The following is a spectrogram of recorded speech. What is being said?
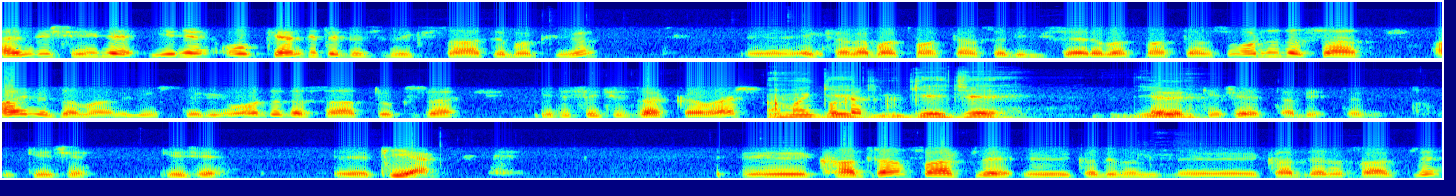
endişeyle yine o kendi tepesindeki saate bakıyor. Ee, ekrana bakmaktansa, bilgisayara bakmaktansa. Orada da saat aynı zamanı gösteriyor. Orada da saat 9'a 7-8 dakika var. Ama ge Fakat, gece değil evet, mi? gece tabii tabii. Gece. Gece. Ee, PM. Ee, kadran farklı. Ee, kadının e, kadranı farklı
